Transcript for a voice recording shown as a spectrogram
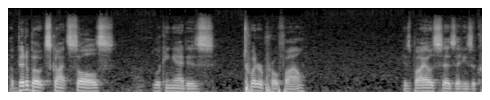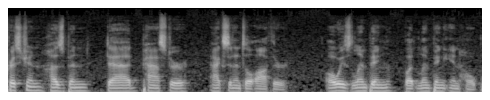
A bit about Scott Sauls, looking at his Twitter profile. His bio says that he's a Christian, husband, dad, pastor, accidental author, always limping, but limping in hope.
